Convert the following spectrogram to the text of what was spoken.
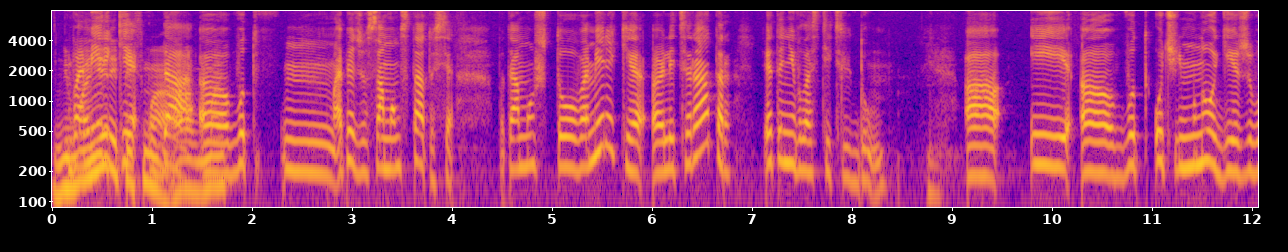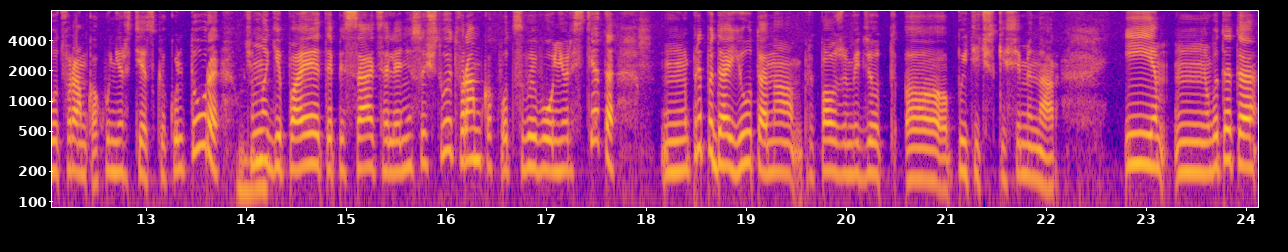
Не в, в Америке, письма, да, а в... вот опять же в самом статусе, потому что в Америке литератор это не властитель дум. А, и э, вот очень многие живут в рамках университетской культуры, mm -hmm. очень многие поэты, писатели, они существуют в рамках вот своего университета, э, преподают, она, предположим, ведет э, поэтический семинар. И э, вот эта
